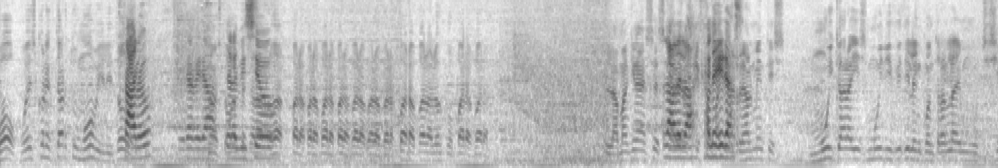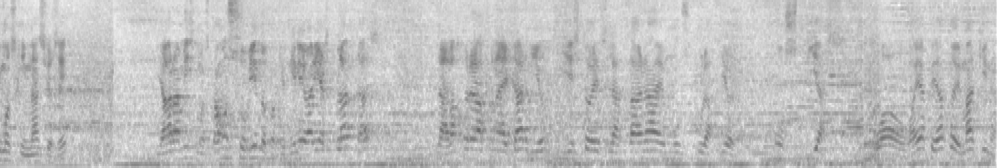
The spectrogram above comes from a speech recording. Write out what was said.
Wow, puedes conectar tu móvil y todo. Claro. Mira, mira, No, televisión. Para, para, para, para, para, para, para, para, para, loco, para, para. La máquina es La de las escaleras. realmente es muy cara y es muy difícil encontrarla en muchísimos gimnasios, ¿eh? Y ahora mismo estamos subiendo porque tiene varias plantas. La abajo era la zona de cardio y esto es la zona de musculación. Hostias. Wow, vaya pedazo de máquinas.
